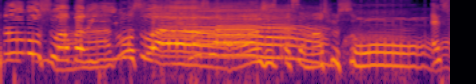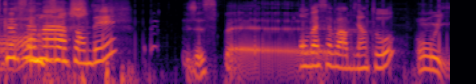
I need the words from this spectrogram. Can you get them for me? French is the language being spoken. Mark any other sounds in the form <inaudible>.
Bonsoir Paris, bonsoir. J'espère que ça marche le son. Est-ce que vous nous entendez J'espère. On va savoir bientôt. Oui.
